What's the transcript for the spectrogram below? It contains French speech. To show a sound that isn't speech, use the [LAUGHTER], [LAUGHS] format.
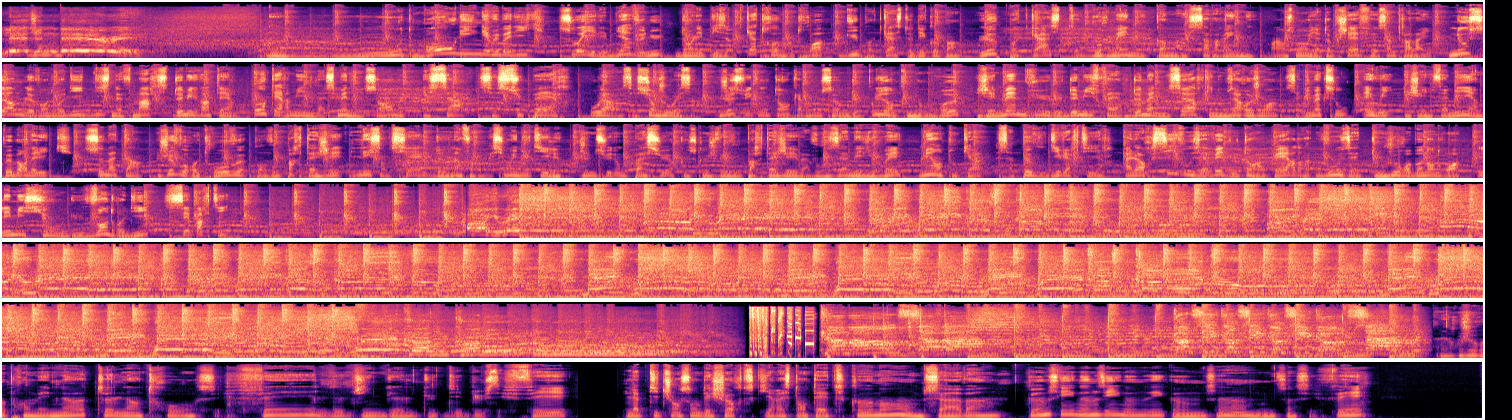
Legendary. Good morning everybody Soyez les bienvenus dans l'épisode 83 du podcast des copains. Le podcast gourmet comme un savarin. en ce moment il y a Top Chef et ça me travaille. Nous sommes le vendredi 19 mars 2021. On termine la semaine ensemble et ça c'est super. Oula, c'est surjoué ça. Je suis content car nous sommes de plus en plus nombreux. J'ai même vu le demi-frère de ma demi-sœur qui nous a rejoint. Salut Maxou. Eh oui, j'ai une famille un peu bordélique. Ce matin, je vous retrouve pour vous partager l'essentiel de l'information inutile. Je ne suis donc pas sûr que ce que je vais vous partager va vous améliorer, mais en tout cas, ça peut vous divertir. Alors si vous avez du temps à perdre, vous êtes toujours au bon endroit. L'émission du vendredi, c'est parti. Jingle du début c'est fait, la petite chanson des shorts qui reste en tête, comment ça va? Comme si, comme si, comme si, comme ça, ça c'est fait.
